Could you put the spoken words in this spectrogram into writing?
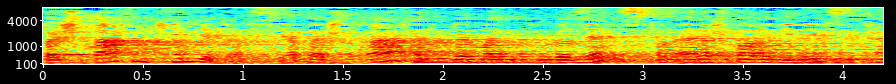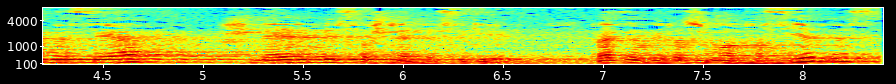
Bei Sprachen kennt ihr das. Ja, bei Sprachen, wenn man übersetzt von einer Sprache in die nächste, kann es sehr schnell Missverständnisse geben. Ich weiß nicht, ob euch das schon mal passiert ist,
